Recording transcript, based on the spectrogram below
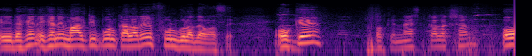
এই দেখেন এখানে মাল্টিপল কালারের ফুলগুলো দেওয়া আছে। ওকে ওকে নেক্সট কালেকশন ও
